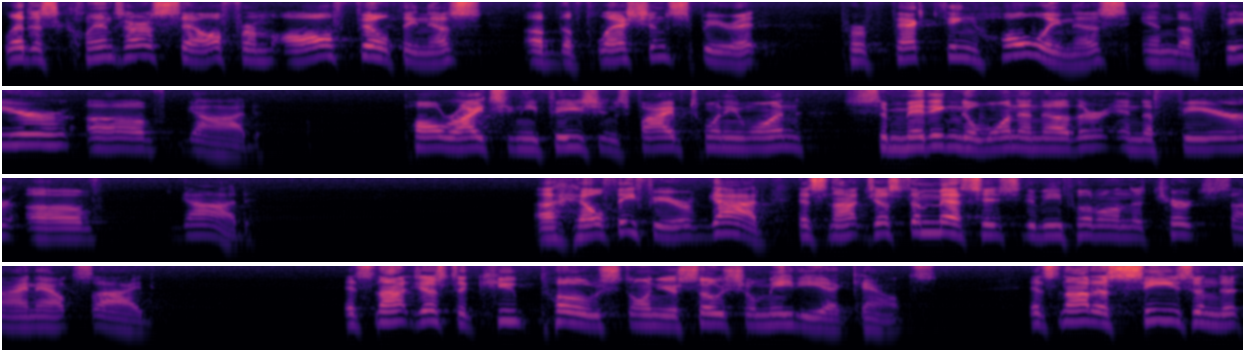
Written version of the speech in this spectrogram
let us cleanse ourselves from all filthiness of the flesh and spirit, perfecting holiness in the fear of God. Paul writes in Ephesians 5:21, submitting to one another in the fear of God. A healthy fear of God. It's not just a message to be put on the church sign outside. It's not just a cute post on your social media accounts. It's not a season that,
